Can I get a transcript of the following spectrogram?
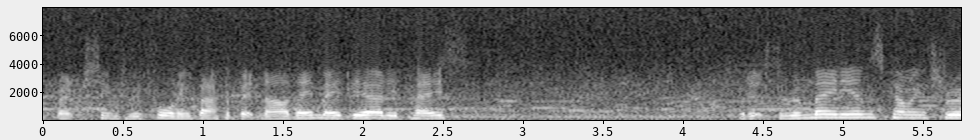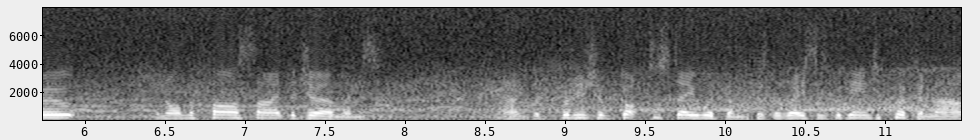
The French seem to be falling back a bit now. They made the early pace, but it's the Romanians coming through, and on the far side, the Germans. And the British have got to stay with them because the race is beginning to quicken now.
